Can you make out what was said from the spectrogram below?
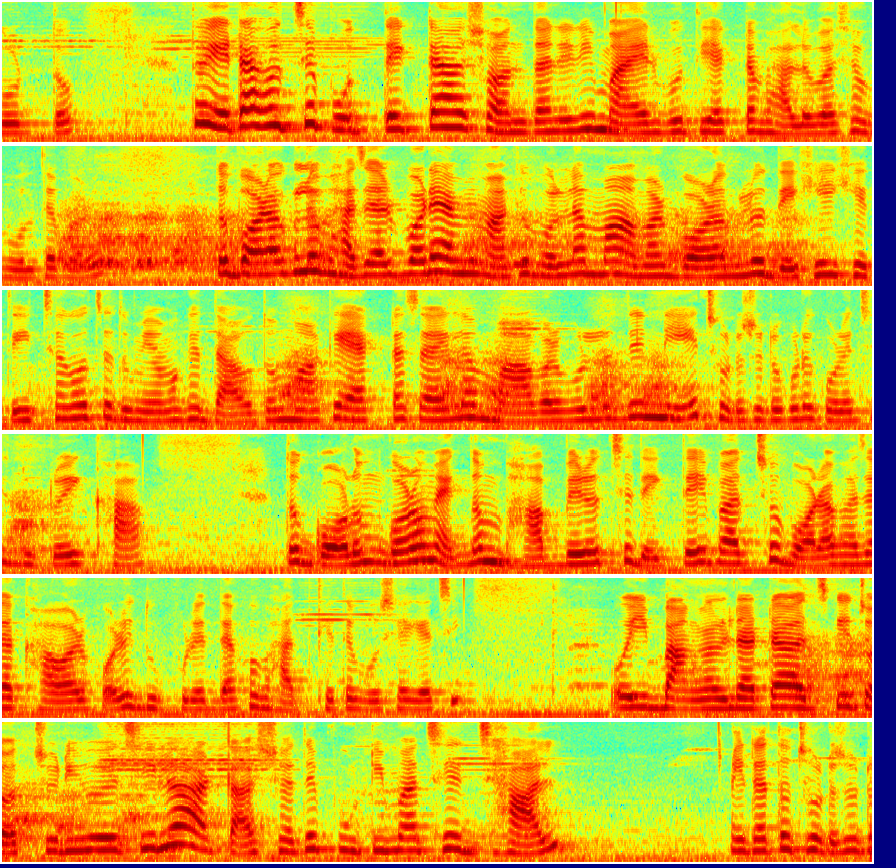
করতো। তো এটা হচ্ছে প্রত্যেকটা সন্তানেরই মায়ের প্রতি একটা ভালোবাসা বলতে পারো। তো বড়াগুলো ভাজার পরে আমি মাকে বললাম, মা, আমার বড়াগুলো দেখেই খেতে ইচ্ছা করছে, তুমি আমাকে দাও। তো মাকে একটা চাইলাম, মা আবার বলল যে নিয়ে ছোটো ছোটো করে করেছি, দুটোই খা। তো গরম গরম একদম ভাব বেরোচ্ছে, দেখতেই পাচ্ছ। বড়া ভাজা খাওয়ার পরে দুপুরের দেখো ভাত খেতে বসে গেছি। ওই বাঙাল ডাটা আজকে চচ্চড়ি হয়েছিল আর তার সাথে পুঁটি মাছের ঝাল। এটা তো ছোট ছোট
